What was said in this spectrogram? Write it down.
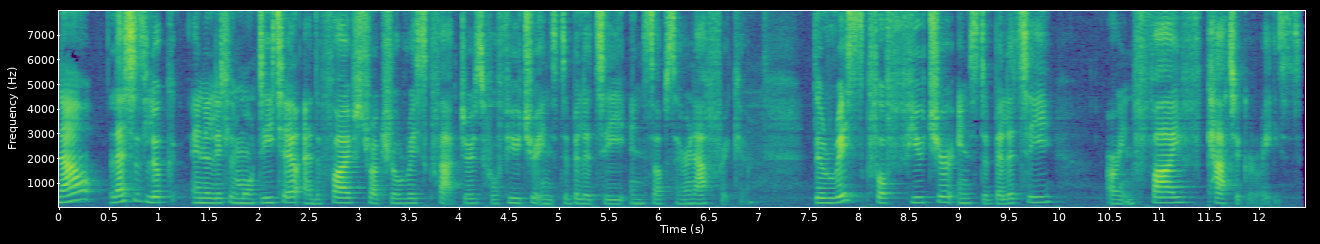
Now, let us look in a little more detail at the five structural risk factors for future instability in sub Saharan Africa. The risk for future instability are in five categories.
